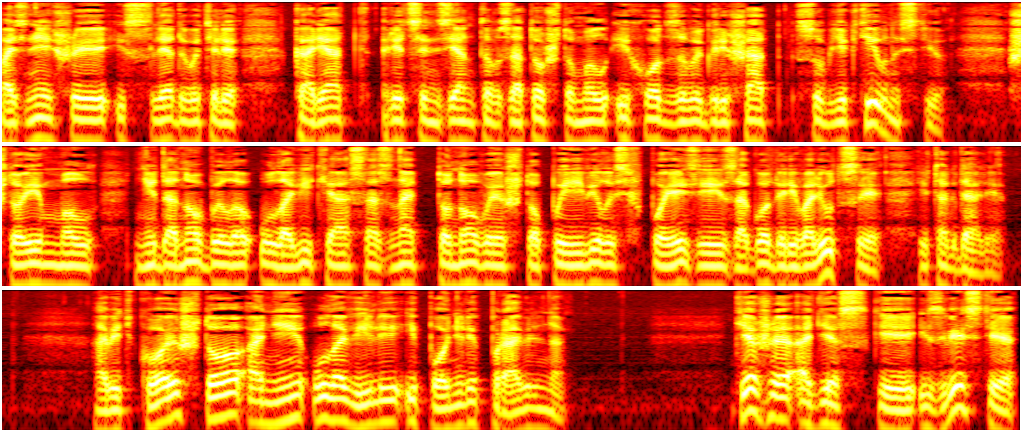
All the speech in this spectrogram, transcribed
Позднейшие исследователи корят рецензентов за то, что, мол, их отзывы грешат субъективностью, что им, мол, не дано было уловить и осознать то новое, что появилось в поэзии за годы революции и так далее. А ведь кое-что они уловили и поняли правильно. Те же одесские известия,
